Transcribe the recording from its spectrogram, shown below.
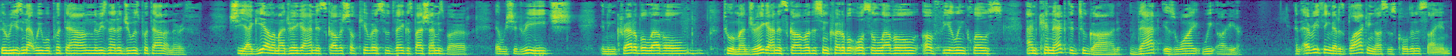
The reason that we will put down, the reason that a Jew was put down on earth. That we should reach an incredible level to a madrega aniskava, this incredible, awesome level of feeling close and connected to God. That is why we are here. And everything that is blocking us is called an asayin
